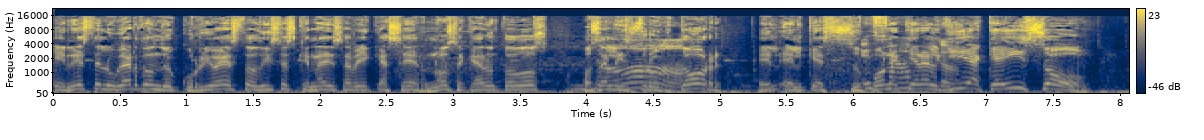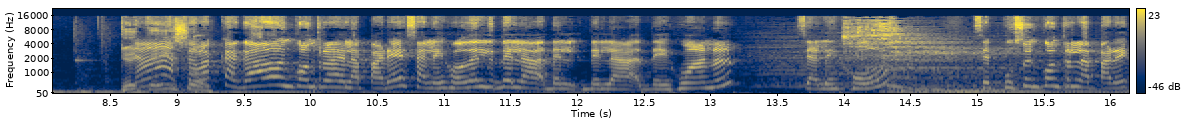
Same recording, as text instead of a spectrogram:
en este lugar donde ocurrió esto, dices que nadie sabía qué hacer, ¿no? Se quedaron todos, o sea, No. el instructor, el, el que se supone que era el guía, ¿qué hizo? ¿Qué, Nada, qué hizo? estaba cagado en contra de la pared, se alejó del- de, la, de, la, de Juana, se alejó, se puso en contra de la pared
